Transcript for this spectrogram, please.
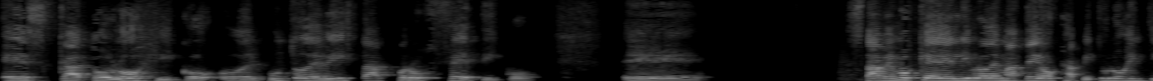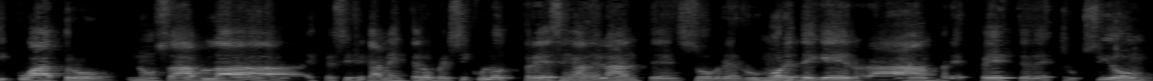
escatológico o del punto de vista profético, eh, Sabemos que el libro de Mateo, capítulo 24, nos habla específicamente los versículos 3 en adelante sobre rumores de guerra, hambre, peste, destrucción,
